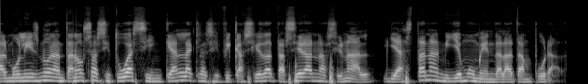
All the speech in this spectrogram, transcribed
El Molins 99 se situa cinquè en la classificació de tercera nacional i està en el millor moment de la temporada.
